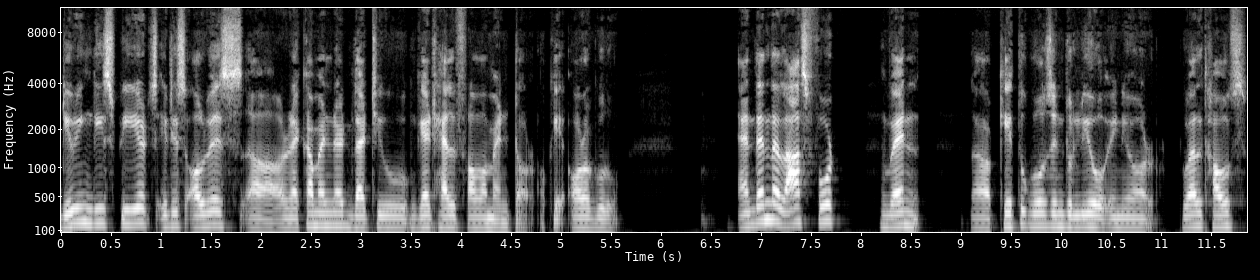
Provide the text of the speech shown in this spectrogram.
during these periods, it is always uh, recommended that you get help from a mentor, okay, or a guru. And then the last fourth, when uh, Ketu goes into Leo in your 12th house,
